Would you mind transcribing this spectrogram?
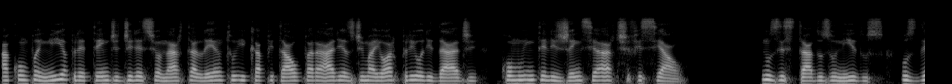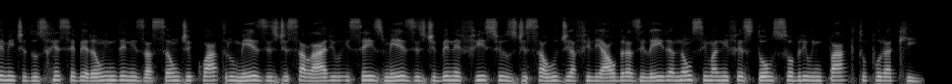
A companhia pretende direcionar talento e capital para áreas de maior prioridade, como inteligência artificial. Nos Estados Unidos, os demitidos receberão indenização de quatro meses de salário e seis meses de benefícios de saúde. A filial brasileira não se manifestou sobre o impacto por aqui.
